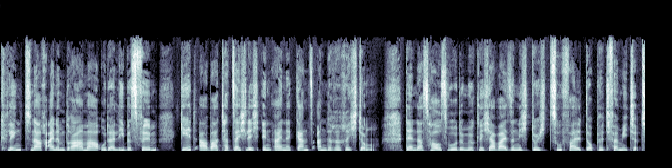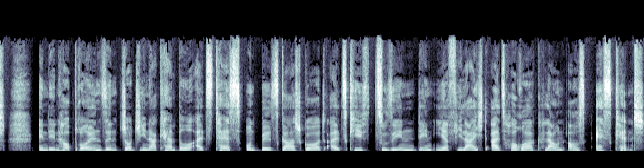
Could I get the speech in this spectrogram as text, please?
Klingt nach einem Drama oder Liebesfilm, geht aber tatsächlich in eine ganz andere Richtung. Denn das Haus wurde möglicherweise nicht durch Zufall doppelt vermietet. In den Hauptrollen sind Georgina Campbell als Tess und Bill Skarsgård als Keith zu sehen, den ihr vielleicht als Horrorclown aus S kennt.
